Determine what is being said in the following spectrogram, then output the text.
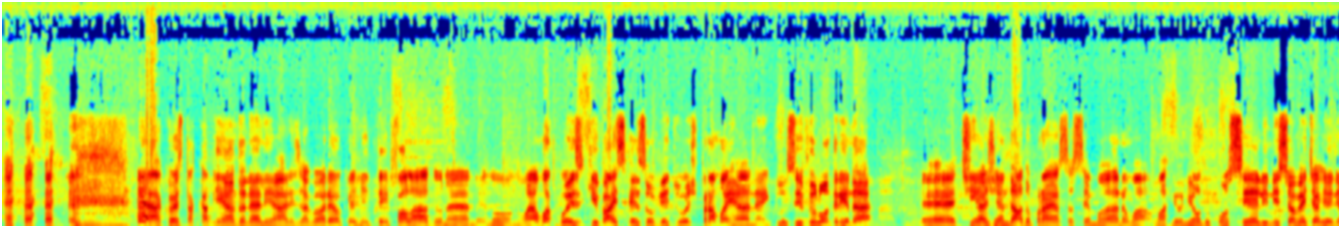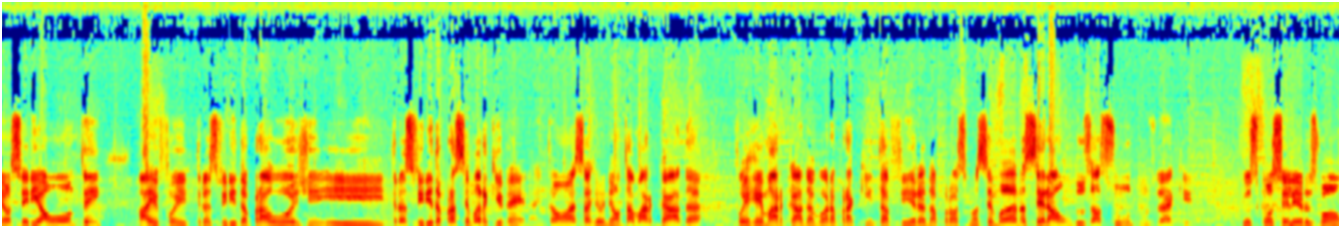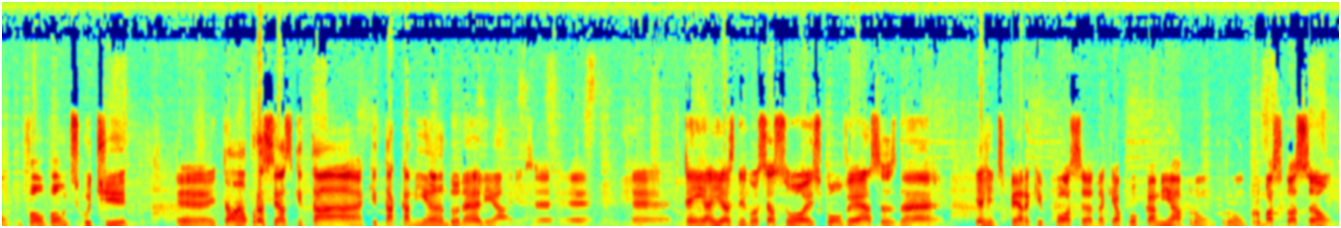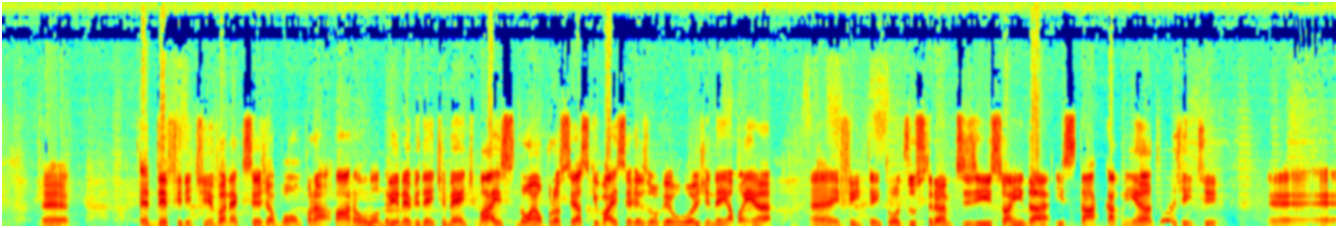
é, a coisa está caminhando, né, Linhares? Agora é o que a gente tem falado, né? Não, não é uma coisa que vai se resolver de hoje para amanhã, né? Inclusive o Londrina é, tinha agendado para essa semana uma, uma reunião do conselho. Inicialmente a reunião seria ontem, aí foi transferida para hoje e transferida para a semana que vem, né? Então essa reunião está marcada, foi remarcada agora para quinta-feira da próxima semana. Será um dos assuntos, né, que, que os conselheiros vão, vão, vão discutir. É, então é um processo que está que tá caminhando, né, Linhares? É, é, é, tem aí as negociações, conversas, né? E a gente espera que possa daqui a pouco caminhar para um, um, uma situação é, definitiva, né? Que seja bom pra, para o Londrina, evidentemente, mas não é um processo que vai se resolver hoje nem amanhã. É, enfim, tem todos os trâmites e isso ainda está caminhando. A gente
